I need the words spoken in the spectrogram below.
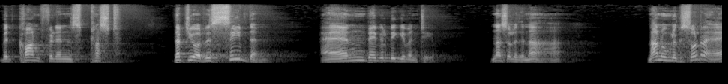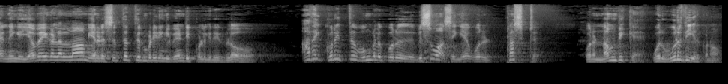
with confidence, trust that you have received them and they will be given to you. என்ன சொல்லுதுன்னா நான் உங்களுக்கு சொல்றேன் நீங்க எவைகளெல்லாம் என்னுடைய சித்தத்தின்படி நீங்கள் வேண்டிக் கொள்கிறீர்களோ அதை குறித்து உங்களுக்கு ஒரு விசுவாசிங்க ஒரு ட்ரஸ்ட் ஒரு நம்பிக்கை ஒரு உறுதி இருக்கணும்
